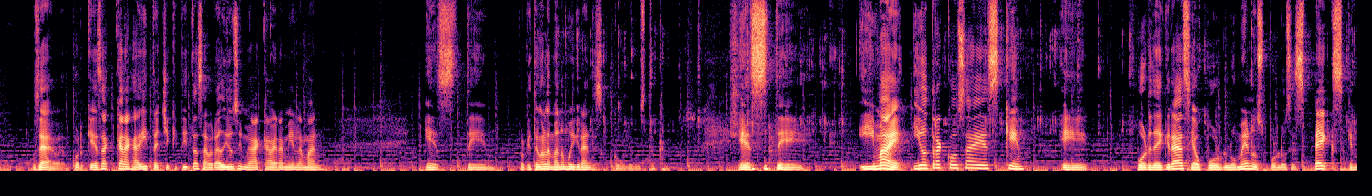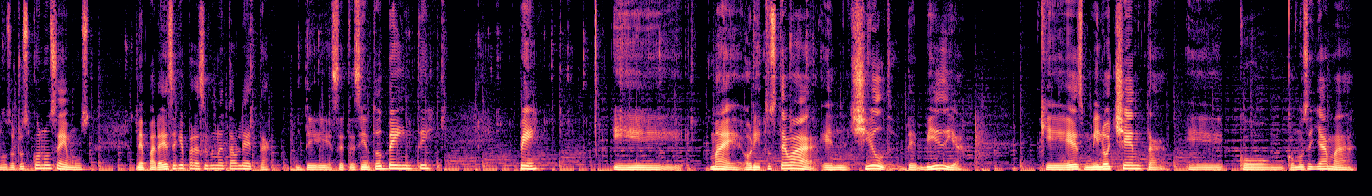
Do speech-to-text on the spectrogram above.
O sea, porque esa carajadita chiquitita sabrá Dios si me va a caber a mí en la mano. Este. Porque tengo las manos muy grandes, como le gusta a. Este. y mae. Y otra cosa es que. eh, por desgracia, o por lo menos por los specs que nosotros conocemos, me parece que para hacer una tableta de 720p, eh, mae, ahorita usted va el Shield de Nvidia, que es 1080 eh, con, ¿cómo se llama?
